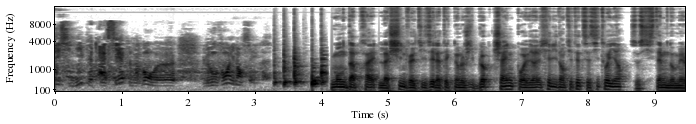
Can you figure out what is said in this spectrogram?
décennies, peut-être un siècle, mais bon, euh, le mouvement est lancé. Monde d'après, la Chine va utiliser la technologie blockchain pour vérifier l'identité de ses citoyens. Ce système nommé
